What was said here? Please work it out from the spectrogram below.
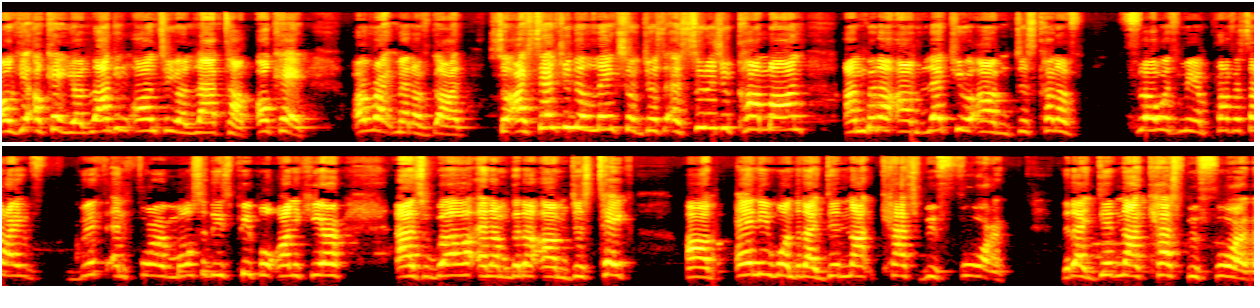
Okay, okay, you're logging onto your laptop. Okay, all right, man of God. So I sent you the link. So just as soon as you come on, I'm gonna um let you um just kind of flow with me and prophesy with and for most of these people on here as well. And I'm gonna um just take um anyone that I did not catch before, that I did not catch before.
